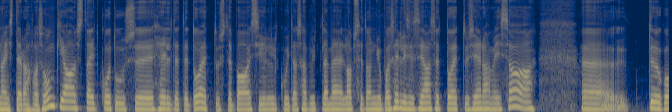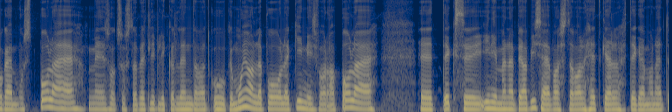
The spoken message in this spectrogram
naisterahvas ongi aastaid kodus eh, heldete toetuste baasil, kui ta saab, ütleme, lapsed on juba sellises eas, et toetusi enam ei saa eh, töökogemust pole, mees otsustab, et liblikad lendavad kuhugi mujale poole, kinnisvara pole et eks inimene peab ise vastaval hetkel tegema need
